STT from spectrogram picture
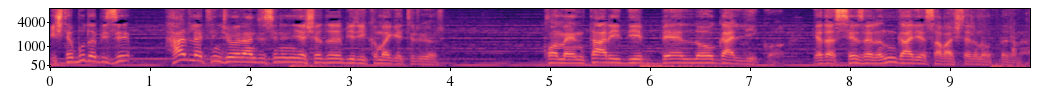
İşte bu da bizi her Latince öğrencisinin yaşadığı bir yıkıma getiriyor. Commentari di Bello Gallico ya da Sezar'ın Galya Savaşları notlarına.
